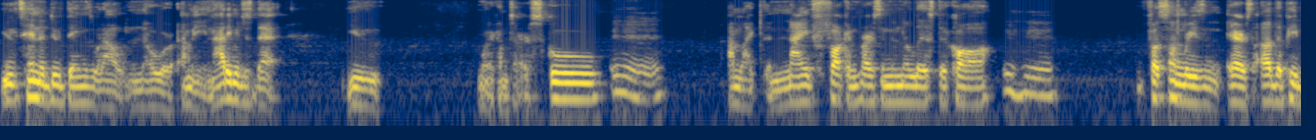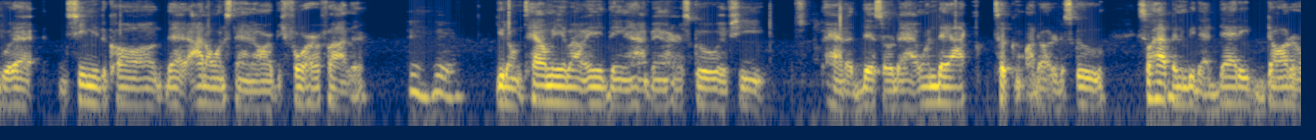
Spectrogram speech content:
you tend to do things without know. I mean, not even just that. You when it comes to her school, Mhm. I'm like the ninth fucking person in the list to call. Mhm. For some reason, there's other people that she need to call that I don't understand are before her father. Mhm. You don't tell me about anything that happened in her school if she had a this or that. One day I took my daughter to school. So happened to be that daddy daughter,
